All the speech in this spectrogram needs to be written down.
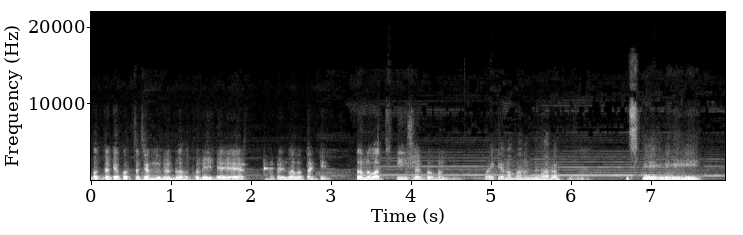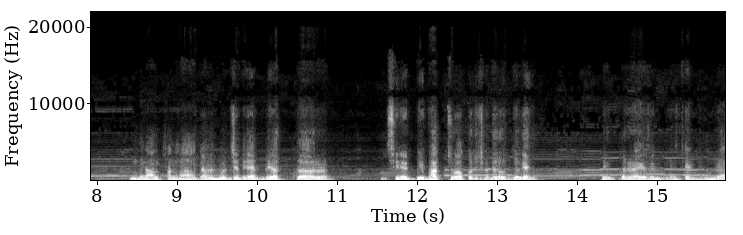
প্রত্যেকে প্রত্যেকের জন্য দোয়া করি সবাই ভালো থাকি। ধন্যবাদ। সবাইকে রহমান মুবারক। আজকে জামে মসজিদে বৃহত্তর সিলেট বিভাগ যুব পরিষদের উদ্যোগে এই আয়োজন করেছে। আমরা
